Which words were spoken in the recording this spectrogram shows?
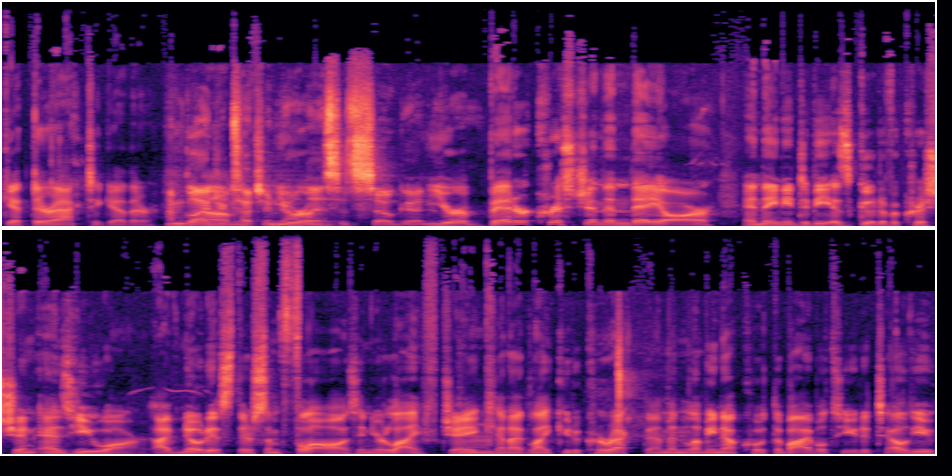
get their act together. I'm glad um, you're touching you're on a, this. It's so good. You're a better Christian than they are, and they need to be as good of a Christian as you are. I've noticed there's some flaws in your life, Jake, mm-hmm. and I'd like you to correct them. And let me now quote the Bible to you to tell you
